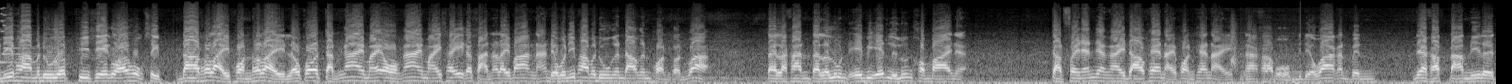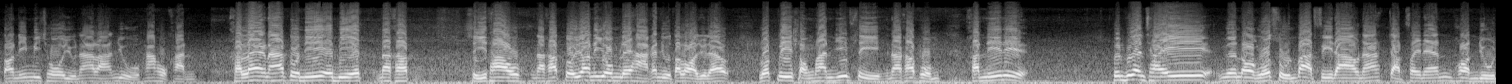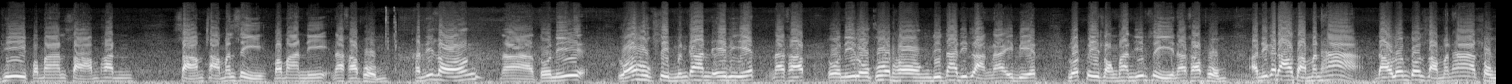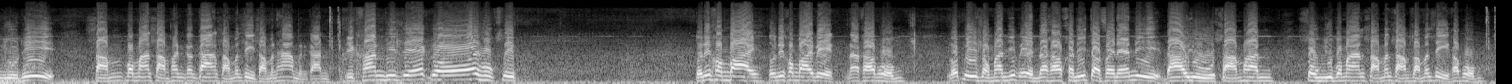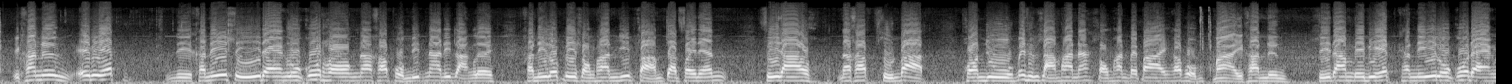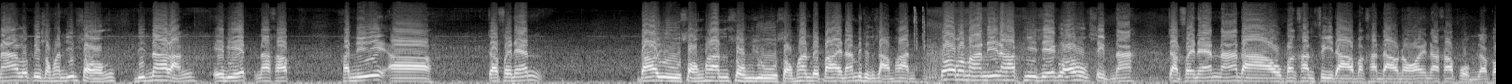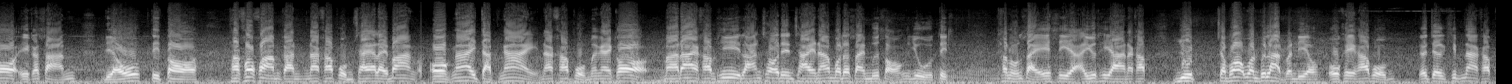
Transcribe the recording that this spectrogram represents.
วันนี้พามาดูรถ PCX 160 ดาวเท่าไหร่ผ่อนเท่าไหร่ แล้วก็จัดง่ายไหมออกง่ายไหมใช้เอกสารอะไรบ้างนะ เดี๋ยววันนี้พามาดูเงินดาวเงินผ่อนก่อนว่า แต่ละคันแต่ละรุ่น ABS หรือรุ่นคอมไบเนี่ยจัดไฟแนนซ์ยังไงดาวแค่ไหนผ่อนแค่ไหนนะครับผมเดี๋ยวว่ากันเป็นเนี่ยครับตามนี้เลยตอนนี้มีโชว์อยู่หน้าร้านอยู่ 5-6 คัน คันแรกนะตัวนี้ ABS นะครับสีเทานะครับตัวยอดนิยมเลยหากันอยู่ตลอดอยู่แล้ว รถปี 2024 นะครับผมคันนี้นี่ เพื่อนๆใช้เงินออกรถศูนย์บาทฟรีดาวนะ จัดไฟแนนซ์ผ่อนอยู่ที่ประมาณ 3,000 3 3 0 0ประมาณนี้นะครับผม คันที่2อ่าตัวนี้ 160 เหมือนกัน ABS นะครับ ตัวนี้โลโก้ทองดิสหน้าดิสหลังนะ ABS รถปี 2024 นะครับผม อันนี้ก็ดาว 3,500 ดาวเริ่มต้น 3,500 ส่งอยู่ที่สามประมาณ 3,000 กลางๆ 3,400 3,500 เหมือนกัน อีกคัน PCX 160 ตัวนี้คอมไบตัวนี้คอมไบเบรกนะครับผม รถปี 2021 นะครับ คันนี้จัดไฟแนนซ์นี่ดาวอยู่ 3,000 ส่งอยู่ประมาณ 3,300 3,400ครับผม อีกคันหนึ่ง ABS นี่คันนี้สีแดงโลโก้ทองนะครับผมดิสหน้าดิสหลังเลย คันนี้รถปี 2023 จัดไฟแนนซ์ฟรีดาวนะครับ0บาทผ่อนอยู่ไม่ถึง 3,000 นะ 2,000 ไปลายๆครับผม มาอีกคันหนึ่งสีดำ ABS คันนี้โลโก้แดงนะ รถปี 2022 ดิสหน้าหลัง ABS นะครับ คันนี้อ่าจัดไฟแนนซ์ ดาวอยู่ 2,000 ส่งอยู่ 2,000 ไปปลายๆนะไม่ถึง 3,000 ก็ประมาณนี้นะครับ PCX 160 นะ จัดไฟแนนซ์นะดาว บางคันฟรีดาว บางคันดาวน้อยนะครับผมแล้วก็เอกสารเดี๋ยวติดต่อทางข้อความกันนะครับผมใช้อะไรบ้างออกง่ายจัดง่ายนะครับผมยังไงก็มาได้ครับที่ร้านชอเดนชัยนะมอเตอร์ไซค์มือ 2 อยู่ติดถนนสายเอเชียอยุธยานะครับ หยุดเฉพาะวันพฤหัสวันเดียว โอเคครับผม เดี๋ยวเจอคลิปหน้าครับ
